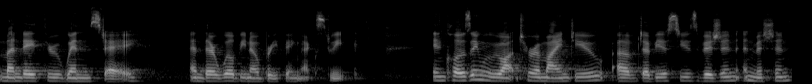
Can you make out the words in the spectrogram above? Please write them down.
Monday through Wednesday, and there will be no briefing next week. In closing, we want to remind you of WSU's vision and mission,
